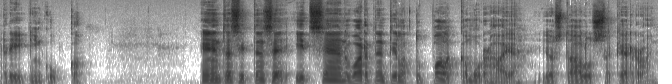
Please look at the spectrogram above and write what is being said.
riikin kukko. Entä sitten se itseään varten tilattu palkkamurhaaja, josta alussa kerroin?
